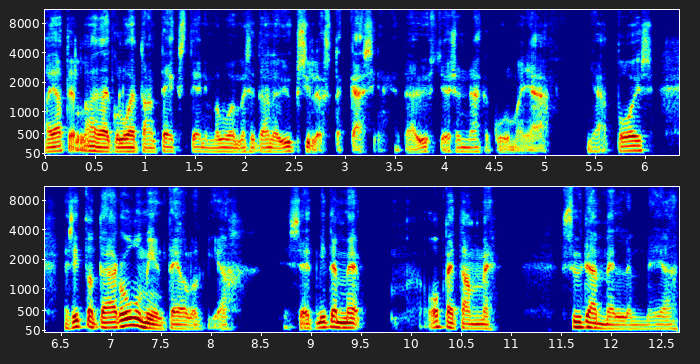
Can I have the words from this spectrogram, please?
ajatellaan, tai kun luetaan tekstiä, niin me luemme sitä aina yksilöstä käsin, ja tämä yhteisön näkökulma jää, jää pois. Ja sitten on tämä ruumiin teologia, se, että miten me opetamme sydämellemme ja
